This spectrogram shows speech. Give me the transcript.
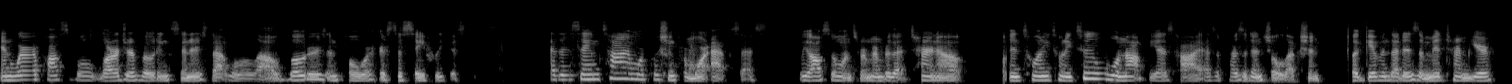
and where possible, larger voting centers that will allow voters and poll workers to safely distance. At the same time, we're pushing for more access. We also want to remember that turnout in 2022 will not be as high as a presidential election, but given that it is a midterm year,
